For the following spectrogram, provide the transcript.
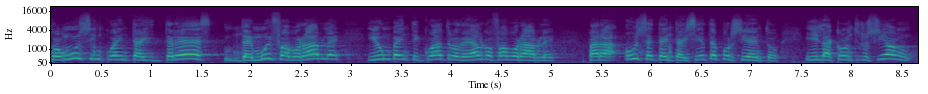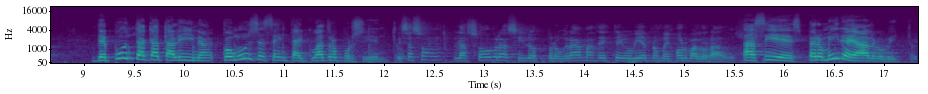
con un 53 de muy favorable y un 24 de algo favorable para un 77% y la construcción de Punta Catalina con un 64%. Esas son las obras y los programas de este gobierno mejor valorados. Así es, pero mire algo, Víctor,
